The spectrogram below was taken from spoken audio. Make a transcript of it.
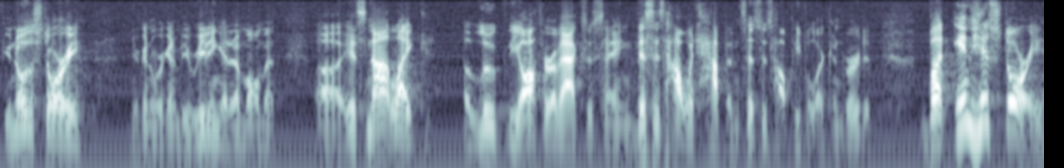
If you know the story, you're gonna, we're going to be reading it in a moment. Uh, it's not like Luke, the author of Acts, is saying, this is how it happens, this is how people are converted. But in his story,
